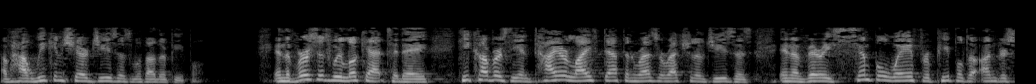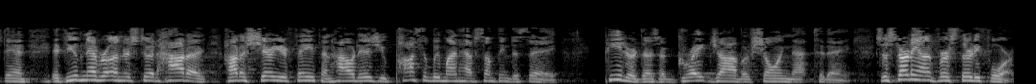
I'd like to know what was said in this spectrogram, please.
of how we can share Jesus with other people. In the verses we look at today, he covers the entire life, death, and resurrection of Jesus in a very simple way for people to understand. If you've never understood how to, how to share your faith and how it is you possibly might have something to say, Peter does a great job of showing that today. So starting on verse 34.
